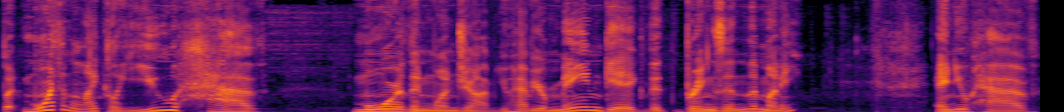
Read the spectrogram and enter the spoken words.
But more than likely, you have more than one job. You have your main gig that brings in the money, and you have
